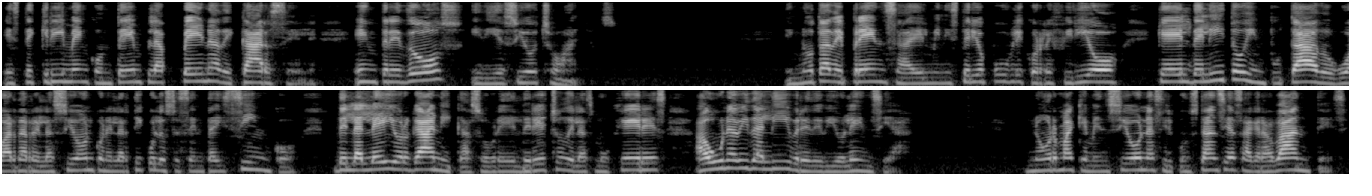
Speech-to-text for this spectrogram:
Este crimen contempla pena de cárcel entre 2 y 18 años. En nota de prensa, el Ministerio Público refirió que el delito imputado guarda relación con el artículo 65 de la Ley Orgánica sobre el Derecho de las Mujeres a una vida libre de violencia, norma que menciona circunstancias agravantes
